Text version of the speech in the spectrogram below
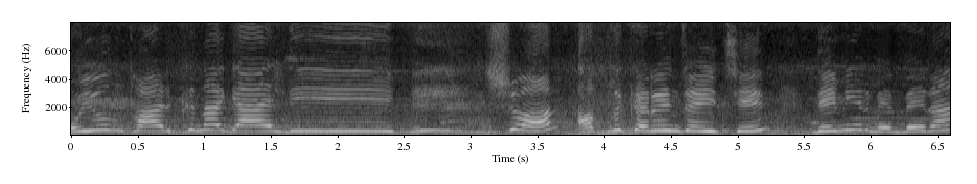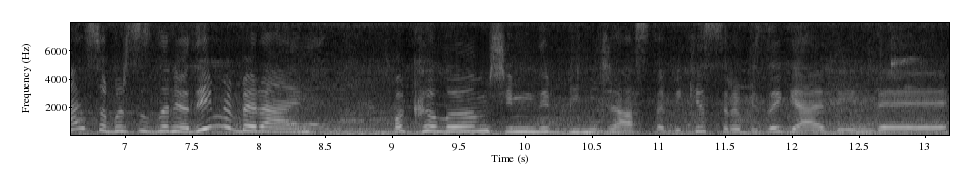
oyun parkına geldik. Şu an atlı karınca için Demir ve Beren sabırsızlanıyor değil mi Beren? Bakalım şimdi bineceğiz tabii ki sıra bize geldiğinde.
